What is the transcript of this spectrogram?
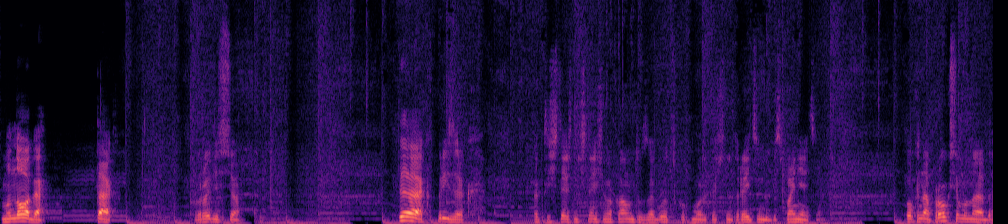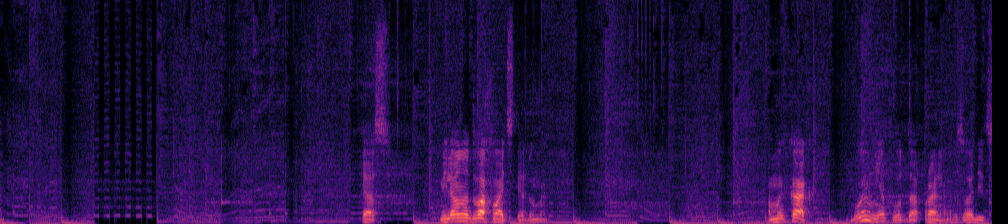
Много. Так. Вроде все. Так, призрак. Как ты считаешь, начинающему аккаунту за год сколько может качнуть рейтингу без понятия? Сколько на Проксиму надо? Сейчас. Миллиона два хватит, я думаю. А мы как? Будем? Нет? Вот, да, правильно, разводиться.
